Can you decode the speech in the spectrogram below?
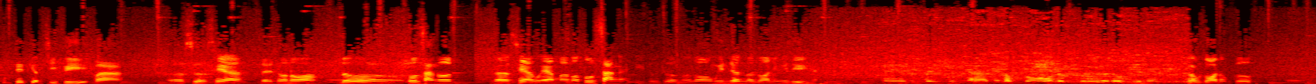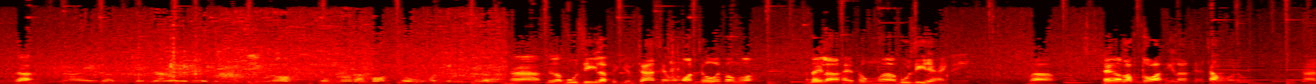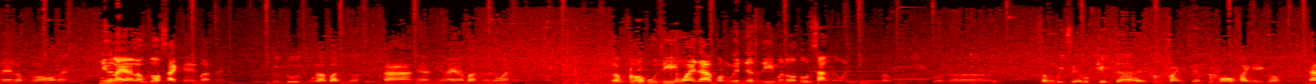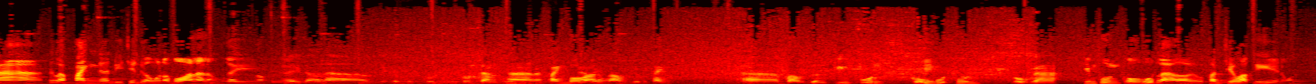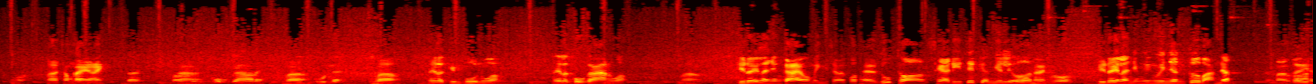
cũng tiết kiệm chi phí và sửa xe để cho nó đỡ tốn xăng hơn. Xe của em mà nó tốn xăng ấy thì thường thường nó do nguyên nhân là do những cái gì nhỉ? Này mình phải kiểm tra cái lọc gió động cơ là đầu tiên này. Lọc gió động cơ dạ. Hai là mình kiểm tra cái hệ thống buji của nó xem nó đã mòn xấu còn hay chưa à tức là buji là phải kiểm tra xem có mòn chấu hay không đúng không ạ? Đây là hệ thống ờ, buji đây hả anh? Vâng. Thế là lọc gió thì là sẽ trong thôi đúng không? À đây là lọc gió này như cái này là lọc gió sạch hay bẩn đấy? Tương đối cũng là bẩn rồi. À thế là như cái này là bẩn rồi đúng không anh? Lọc gió buji ngoài ra còn nguyên nhân gì mà nó tốn xăng nữa không anh? Không chỉ còn ấy. Xong mình sẽ có kiểm tra hệ thống phanh xem có bó phanh hay không. À tức là phanh nó đi trên đường mà nó bó là nó cũng gây nó cũng gây ra là cái hiện tượng tốn tốn xăng à là phanh bó đúng bảo dưỡng phanh. À, bảo dưỡng kim phun cổ kim hút phun. cổ ga. Kim phun cổ hút là ở phần chế hòa khí đấy đúng không? Đúng rồi. Là trong này anh đây bảo À. cổ ga này Vâng. kim phun này. Vâng. Đây là kim phun đúng không? Đây là cổ ga đúng không? Vâng. Thì đấy là những cái mà mình sẽ có thể giúp cho xe đi tiết kiệm nhiên liệu hơn đấy thì đấy là những cái nguyên nhân cơ bản nhất mà gây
